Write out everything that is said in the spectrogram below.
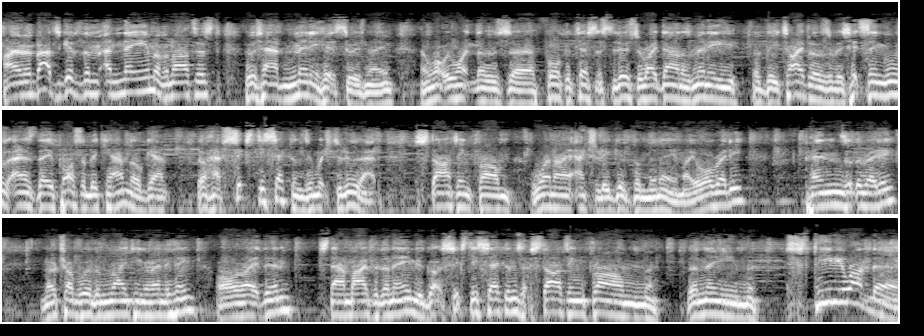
I'm about to give them a name of an artist who's had many hits to his name. And what we want those uh, four contestants to do is to write down as many of the titles of his hit singles as they possibly can. They'll get, they'll have 60 seconds in which to do that, starting from when I actually give them the name. Are you all ready? Pens at the ready? No trouble with them writing or anything? All right then. Stand by for the name. You've got 60 seconds starting from the name Stevie Wonder.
